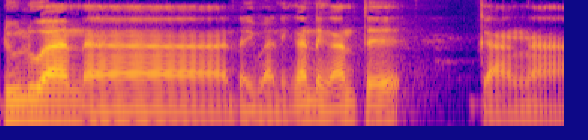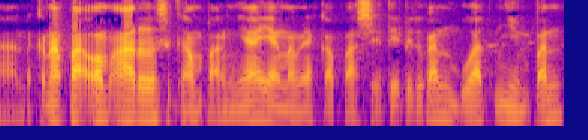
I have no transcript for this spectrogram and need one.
duluan nah, dibandingkan dengan tegangan. Kenapa Om arus? Gampangnya yang namanya kapasitif itu kan buat menyimpan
